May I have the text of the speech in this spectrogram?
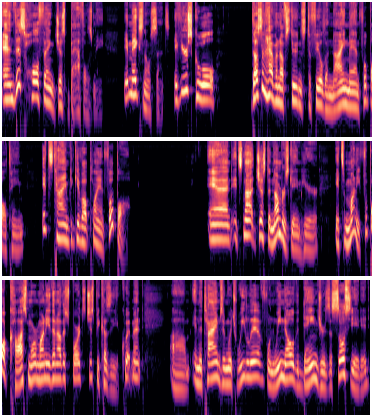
And this whole thing just baffles me. It makes no sense. If your school doesn't have enough students to field a nine man football team, it's time to give up playing football. And it's not just a numbers game here, it's money. Football costs more money than other sports just because of the equipment um, in the times in which we live, when we know the dangers associated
